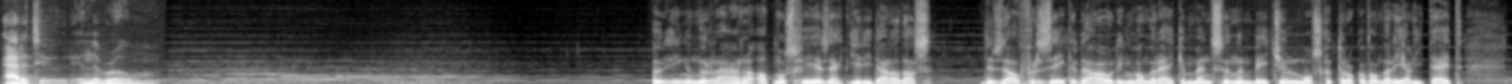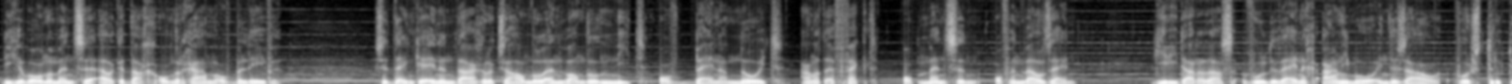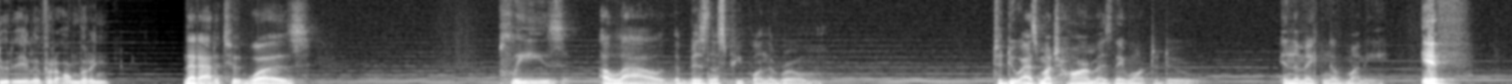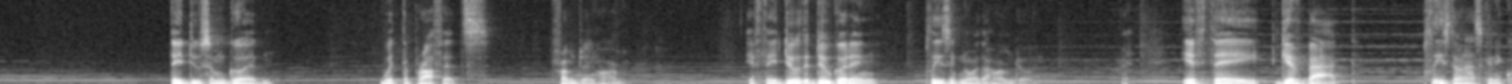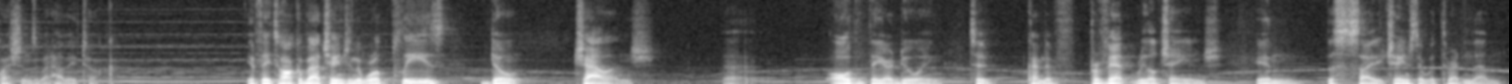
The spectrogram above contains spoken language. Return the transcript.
attitude in the room. Er hing een rare atmosfeer, zegt Giridharadas. De zelfverzekerde houding van rijke mensen een beetje losgetrokken van de realiteit die gewone mensen elke dag ondergaan of beleven. Ze denken in hun dagelijkse handel en wandel niet of bijna nooit aan het effect op mensen of hun welzijn. Giridharadas voelde weinig animo in de zaal voor structurele verandering. That attitude was please allow the business people in the room to do as much harm as they want to do in the making of money if they do some good with the profits from doing harm. If they do the do gooding, please ignore the harm doing. Right? If they give back, please don't ask any questions about how they took. If they talk about changing the world, please don't challenge uh, all that they are doing to kind of prevent real change in the society, change that would threaten them.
